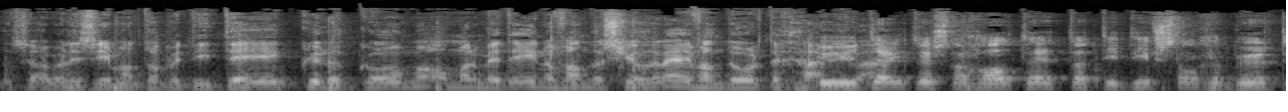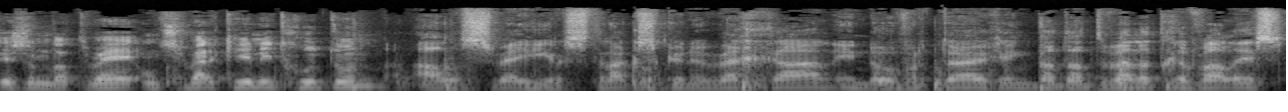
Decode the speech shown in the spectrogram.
er zou wel eens iemand op het idee kunnen komen om er met een of ander schilderij van door te gaan. U denkt dus nog altijd dat die diefstal gebeurd is omdat wij ons werk hier niet goed doen? Als wij hier straks kunnen weggaan in de overtuiging dat dat wel het geval is,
